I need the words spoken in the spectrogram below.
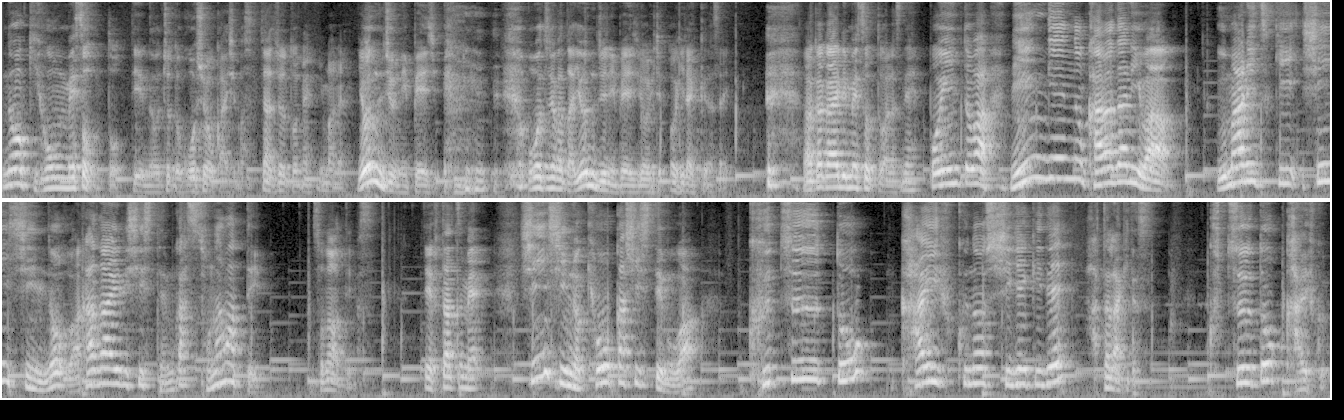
の基本メソッドっていうのをちょっとご紹介します。じゃあちょっとね、今ね、42ページ。お持ちの方は42ページをお開きください。若返りメソッドはですね、ポイントは人間の体には生まれつき心身の若返りシステムが備わっている。備わっています。で、二つ目。心身の強化システムは苦痛と回復の刺激で働き出す。苦痛と回復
